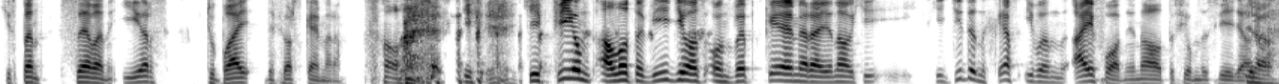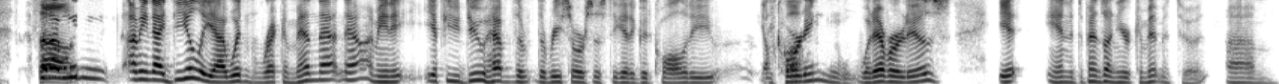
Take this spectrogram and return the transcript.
he spent seven years to buy the first camera so he, he filmed a lot of videos on web camera you know he he didn't have even iphone you know to film this video Yeah. but I wouldn't. I mean, ideally, I wouldn't recommend that now. I mean, if you do have the the resources to get a good quality Of course. recording, whatever it is, it and it depends on your commitment to it. Um,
